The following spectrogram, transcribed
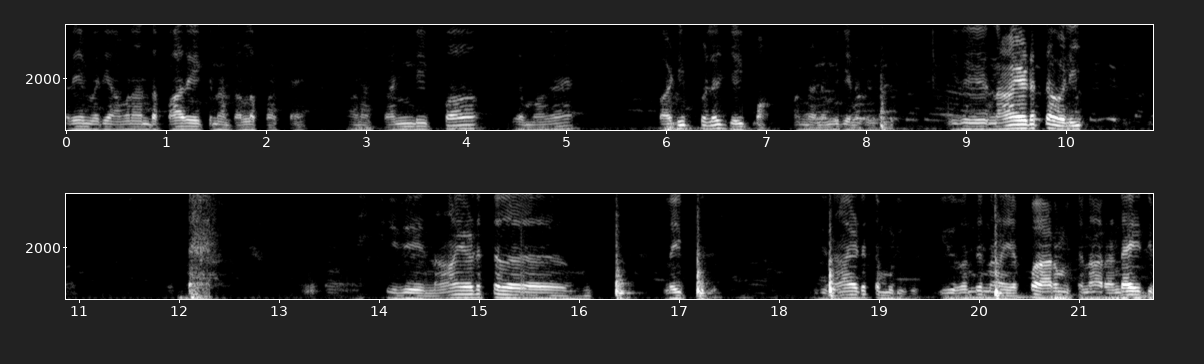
அதே மாதிரி அவனை அந்த பாதைக்கு நான் தள்ளப்பட்டேன். ஆனால் கண்டிப்பாக என் மகன் படிப்பில் ஜெயிப்பான். அந்த நம்பிக்கை எனக்கு இது நான் எடுத்த வழி. இது நான் எடுத்த லைஃப் இது இது நான் எடுத்த முடிவு. இது வந்து நான் எப்போ ஆரம்பித்தேன்னா ரெண்டாயிரத்தி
